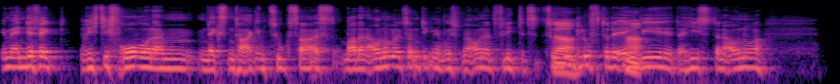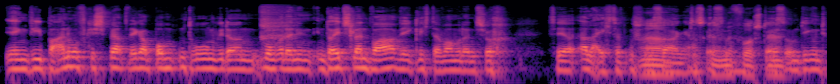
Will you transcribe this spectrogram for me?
im Endeffekt richtig froh, wo dann am nächsten Tag im Zug saß, war dann auch nochmal so ein Ding, da wusste man auch nicht, fliegt jetzt Zug ja. in Luft oder irgendwie, ja. da hieß dann auch nur irgendwie Bahnhof gesperrt wegen Bombendrohung wieder, wo man dann in, in, Deutschland war, wirklich, da waren wir dann schon sehr erleichtert, muss man ja, sagen. Das kann ich so, mir vorstellen. So ein Ding. Und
